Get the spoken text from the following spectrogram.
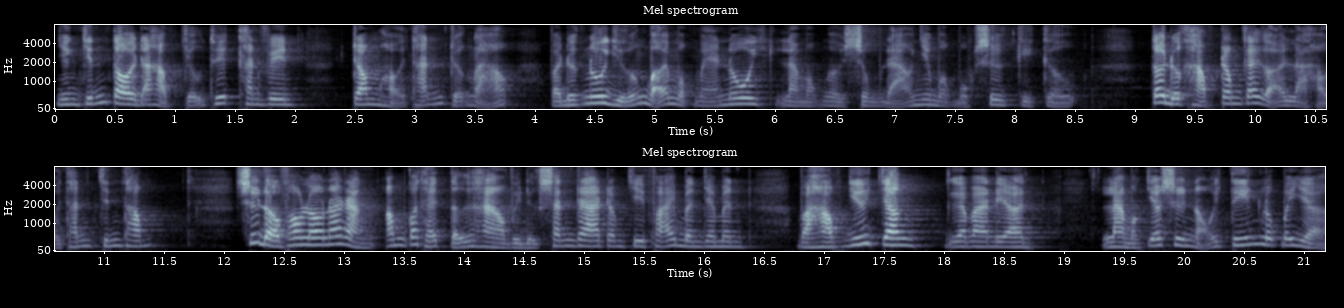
Nhưng chính tôi đã học chủ thuyết Calvin trong hội thánh trưởng lão và được nuôi dưỡng bởi một mẹ nuôi là một người sùng đạo như một mục sư kỳ cựu. Tôi được học trong cái gọi là hội thánh chính thống. Sứ đồ Phaolô nói rằng ông có thể tự hào vì được sanh ra trong chi phái Benjamin và học dưới chân Gamaliel là một giáo sư nổi tiếng lúc bấy giờ.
